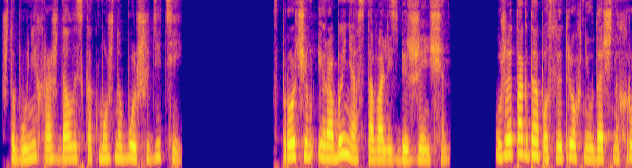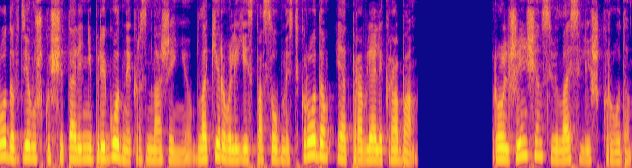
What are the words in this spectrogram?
чтобы у них рождалось как можно больше детей. Впрочем, и рабы не оставались без женщин. Уже тогда, после трех неудачных родов, девушку считали непригодной к размножению, блокировали ей способность к родам и отправляли к рабам. Роль женщин свелась лишь к родам.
